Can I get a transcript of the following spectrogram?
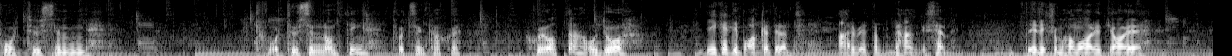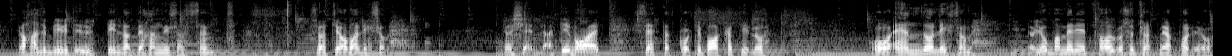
2000, 2000 någonting, 2000 kanske 7-8 och då gick jag tillbaka till att arbeta på behandlingshem. Det liksom har varit, jag, är, jag hade blivit utbildad behandlingsassistent så att jag var liksom, jag kände att det var ett sätt att gå tillbaka till och och ändå liksom, jag jobbade med det ett tag och så tröttnade jag på det. Och,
